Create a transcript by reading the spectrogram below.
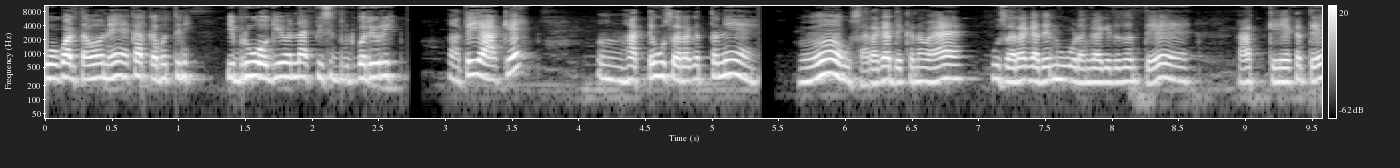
ಹೋಗ್ಬಾಳ್ತಾವನೆ ಕರ್ಕ ಬರ್ತೀನಿ. ಇಬ್ರು ಹೋಗಿ ಅವನ್ನ ಹಾಕಿಸಿದ್ ಬಿಟ್ಟು ಬರೀವ್ರಿ. ಅತ್ತೆ ಯಾಕೆ? ಅತ್ತೆ ಹುಷಾರಾಗತ್ತಾನೆ. ಹ್ಞೂ ಹುಷಾರಾಗದೆ ಕಣವ ಹುಷಾರಾಗದೆ ಆಗಿದದಂತೆ ಅಕ್ಕೆ ಕತೆ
